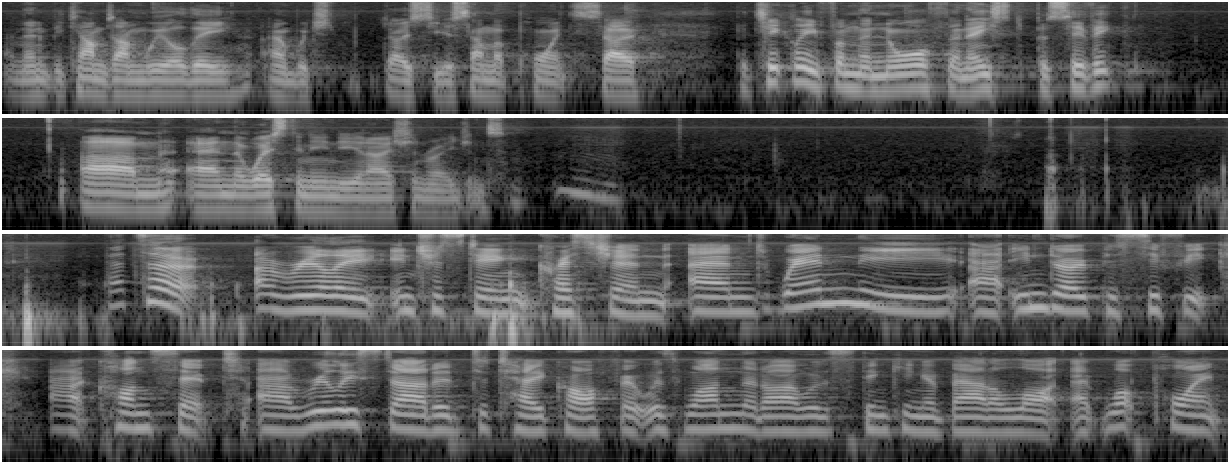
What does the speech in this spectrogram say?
and then it becomes unwieldy, uh, which goes to your summer points. So particularly from the North and East Pacific um, and the Western Indian Ocean regions. That's a, a really interesting question. And when the uh, Indo Pacific uh, concept uh, really started to take off, it was one that I was thinking about a lot. At what point,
